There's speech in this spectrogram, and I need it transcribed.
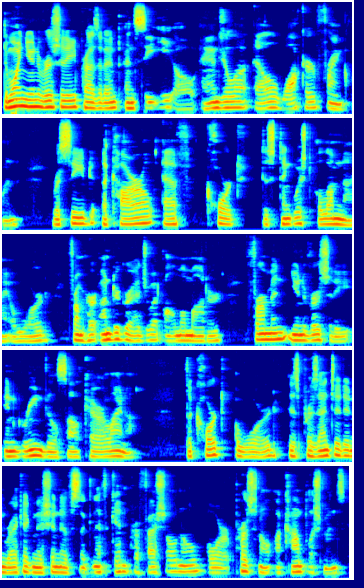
Des Moines University President and CEO Angela L. Walker Franklin received the Carl F. Kohrt Distinguished Alumni Award from her undergraduate alma mater, Furman University in Greenville, South Carolina. The Kohrt Award is presented in recognition of significant professional or personal accomplishments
